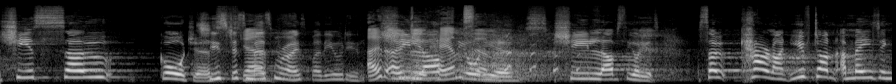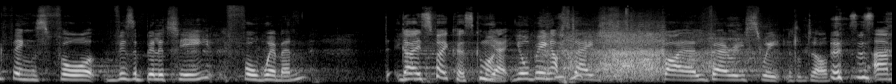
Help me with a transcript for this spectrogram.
She is so gorgeous. She's just Yeah. mesmerized by the audience. I'd she loves handsome. the audience. She loves the audience. So, Caroline, you've done amazing things for visibility for women. Guys, focus. Come on. Yeah, you're being upstaged by a very sweet little dog. This is, Um,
